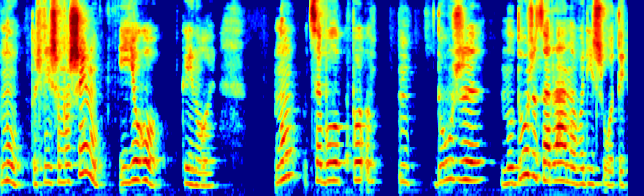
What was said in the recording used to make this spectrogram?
Ну, точніше, машину і його кинули. Ну, це було дуже, ну, дуже зарано вирішувати,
